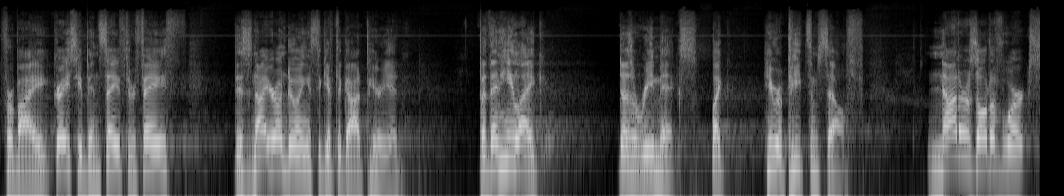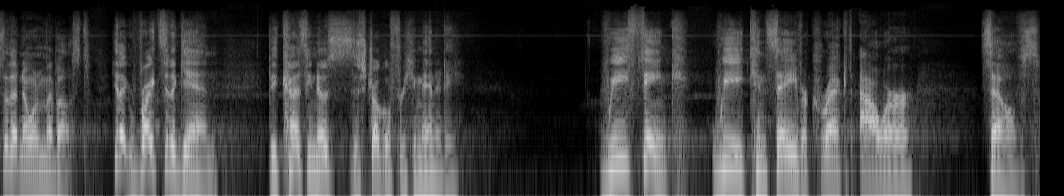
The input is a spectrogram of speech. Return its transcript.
For by grace you've been saved through faith. This is not your own doing, it's the gift of God, period. But then he like does a remix, like he repeats himself. Not a result of works so that no one may boast. He like writes it again because he knows this is a struggle for humanity. We think we can save or correct ourselves.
